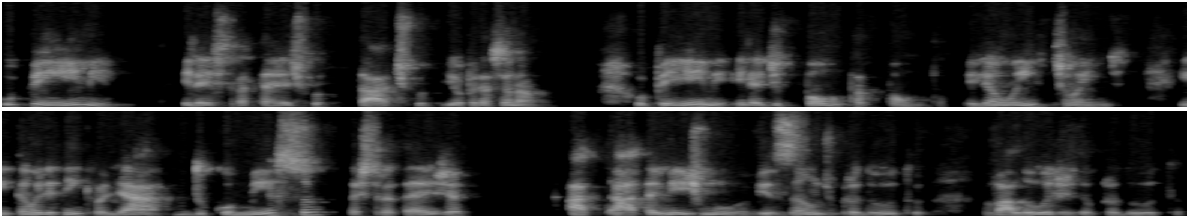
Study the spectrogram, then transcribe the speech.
o PM ele é estratégico, tático e operacional. O PM ele é de ponta a ponta, ele é um end-to-end. -end. Então ele tem que olhar do começo da estratégia até mesmo visão de produto, valores do produto,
